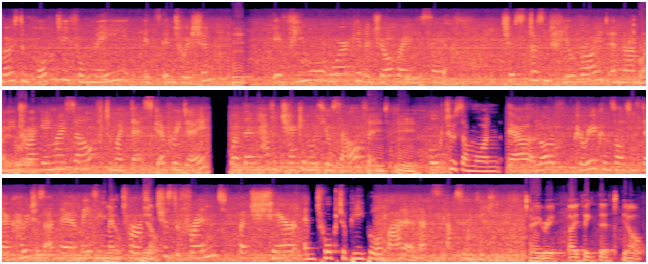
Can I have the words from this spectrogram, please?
Most importantly for me, it's intuition. Mm. If you work in a job where you say, it just doesn't feel right and I'm Right, really right. dragging myself to my desk every day, well, then have a check in with yourself and Mhm. talk to someone. There are a lot of career consultants, there are coaches out there, amazing mentors, yeah. or just a friend, but share and talk to people about it. That's absolutely key. I agree. I think that, you know,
